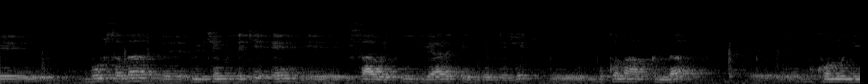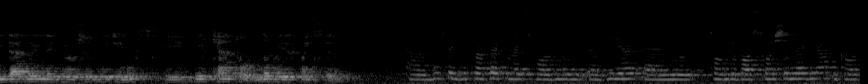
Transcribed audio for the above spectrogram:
e, Bursa'da e, ülkemizdeki en e, isabetli ziyaret edilebilecek e, bu konu hakkında e, bu konunun liderleriyle görüşebileceğiniz e, bir kent olduğunu da belirtmek isterim. uh, Bursa is the perfect place for being uh, here and you talking about social media because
